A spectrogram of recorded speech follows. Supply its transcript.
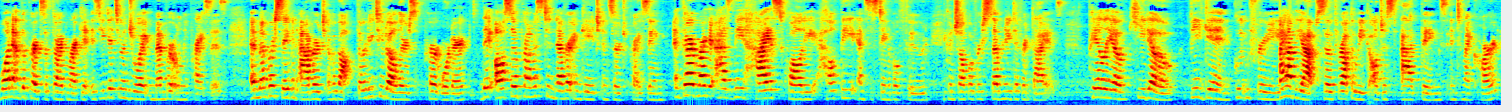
One of the perks of Thrive Market is you get to enjoy member-only prices, and members save an average of about $32 per order. They also promise to never engage in surge pricing. And Thrive Market has the highest quality, healthy, and sustainable food. You can shop over 70 different diets. Paleo, keto, vegan, gluten-free. I have the app, so throughout the week I'll just add things into my cart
